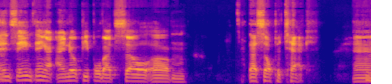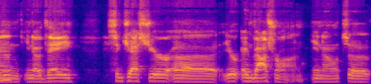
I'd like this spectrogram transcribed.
and same thing I, I, know people that sell um that sell patek mm-hmm. and mm-hmm. you know they suggest your uh your in Vacheron, you know to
